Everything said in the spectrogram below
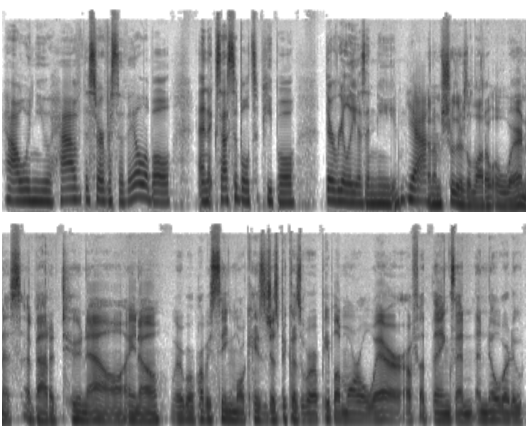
how, when you have the service available and accessible to people, there really is a need. Yeah. And I'm sure there's a lot of awareness about it too now. You know, we're, we're probably seeing more cases just because we're people are more aware of things and, and know where to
